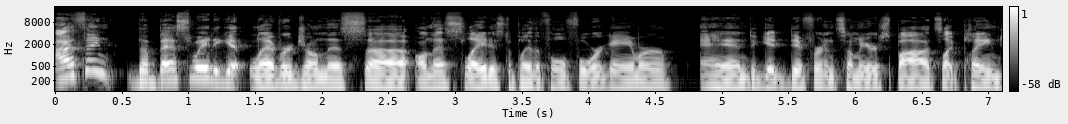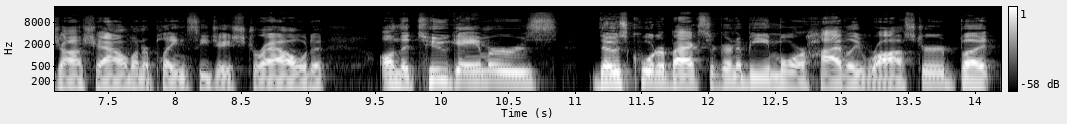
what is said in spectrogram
I think the best way to get leverage on this uh, on this slate is to play the full four gamer and to get different in some of your spots, like playing Josh Allen or playing CJ Stroud. On the two gamers, those quarterbacks are going to be more highly rostered, but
